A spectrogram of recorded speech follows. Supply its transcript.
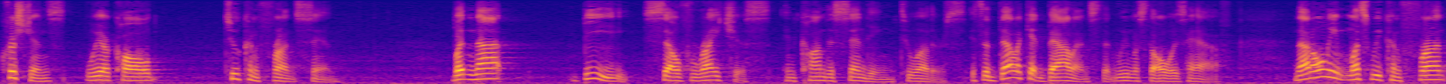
Christians, we are called to confront sin, but not be self righteous and condescending to others. It's a delicate balance that we must always have. Not only must we confront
